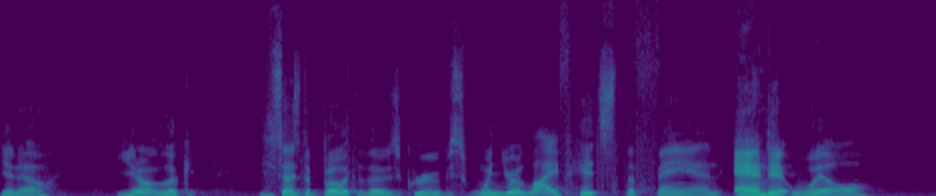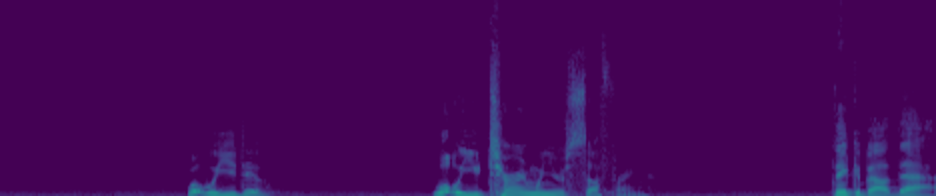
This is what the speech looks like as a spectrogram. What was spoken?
You, know, you don't look, he says to both of those groups, when your life hits the fan, and it will, what will you do? What will you turn when you're suffering? Think about that.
